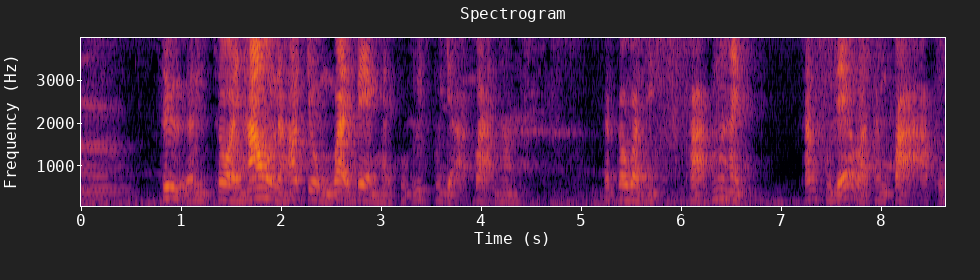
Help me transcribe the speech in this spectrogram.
อ่าซื้ออันซอยเฮาแล้วเฮาจงไว้แบ่งให้ผู้อึดผู้อยากบ้านเฮาแล้วก็ว่าสิผากเมื่อให้ทั้งผู้แล้วว่าทั้งป่าผู้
